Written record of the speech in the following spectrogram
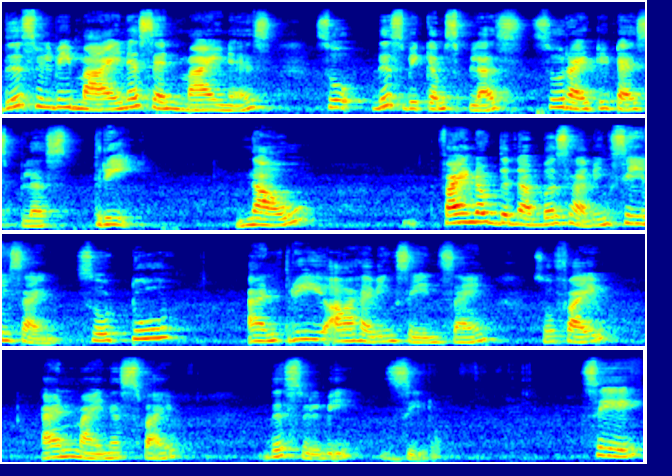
this will be minus and minus. So this becomes plus. So write it as plus 3. Now find out the numbers having same sign. So 2 and 3 are having same sign. So 5 and minus 5. This will be 0. Say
